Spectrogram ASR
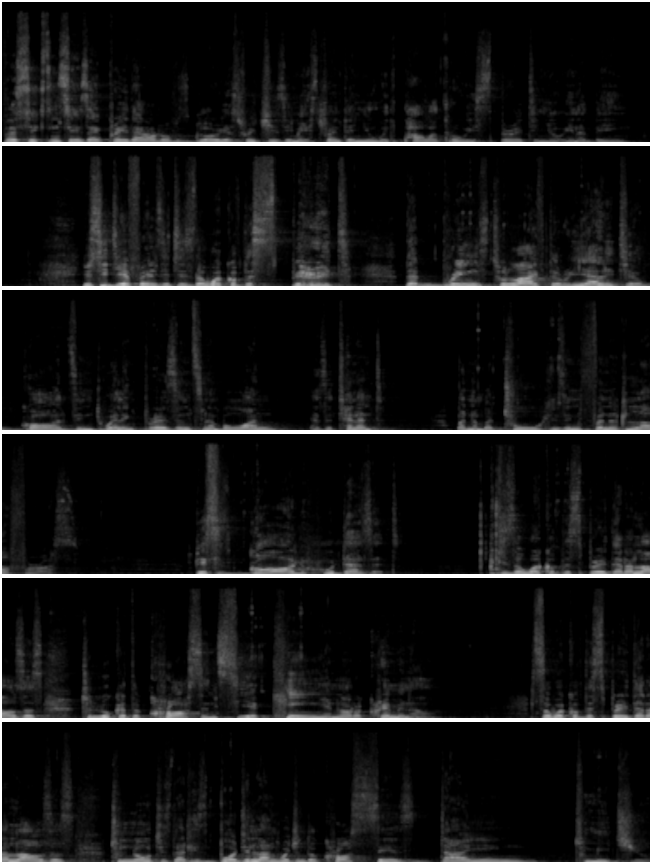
Verse 16 says, I pray that out of His glorious riches He may strengthen you with power through His Spirit in your inner being. You see, dear friends, it is the work of the Spirit that brings to life the reality of God's indwelling presence, number one, as a tenant, but number two, his infinite love for us. This is God who does it. It is the work of the Spirit that allows us to look at the cross and see a king and not a criminal. It's the work of the Spirit that allows us to notice that his body language on the cross says, dying to meet you.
